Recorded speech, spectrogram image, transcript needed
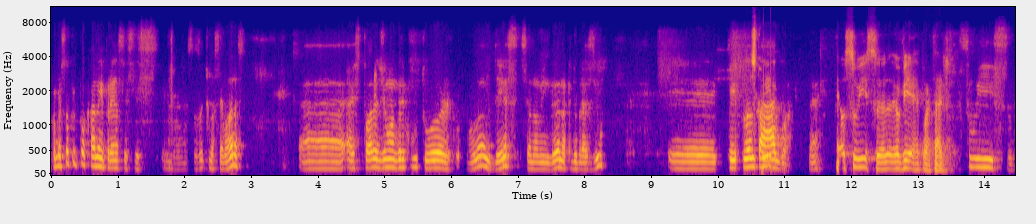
Começou a pipocar na imprensa esses, essas últimas semanas é, a história de um agricultor holandês, se eu não me engano, aqui do Brasil, é, que planta água né? É o suíço, eu, vi a reportagem. Suíço,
